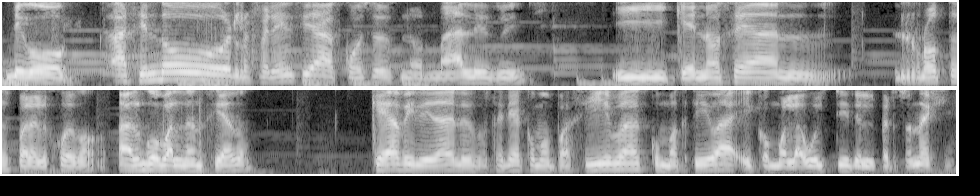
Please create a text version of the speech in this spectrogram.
Digo, haciendo referencia a cosas normales, güey, y que no sean rotas para el juego, algo balanceado qué habilidades les gustaría como pasiva, como activa y como la ulti del personaje.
